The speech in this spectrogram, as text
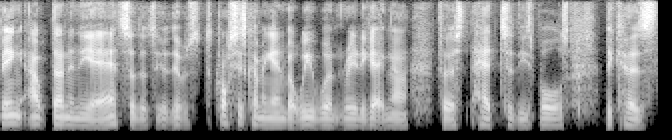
being outdone in the air, so that there was crosses coming in, but we weren't really getting our first head to these balls because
